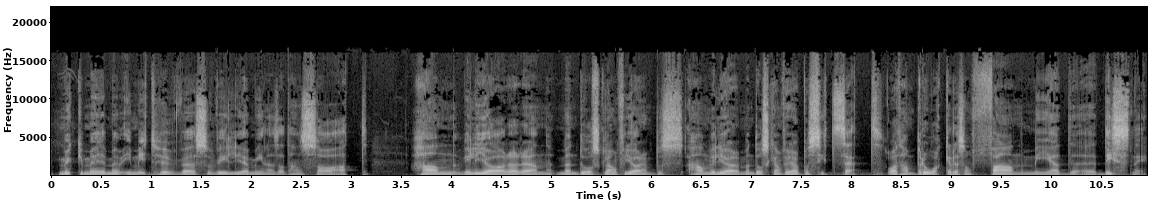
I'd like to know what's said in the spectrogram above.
Mycket möjligt, men i mitt huvud så vill jag minnas att han sa att han ville göra den, men då skulle han få göra den på, han vill göra den, men då ska han få göra den på sitt sätt. Och att han bråkade som fan med eh, Disney.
